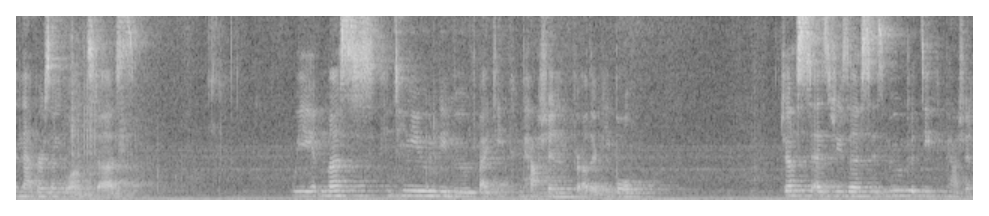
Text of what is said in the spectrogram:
and that person belongs to us. We must continue to be moved by deep compassion for other people, just as Jesus is moved with deep compassion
